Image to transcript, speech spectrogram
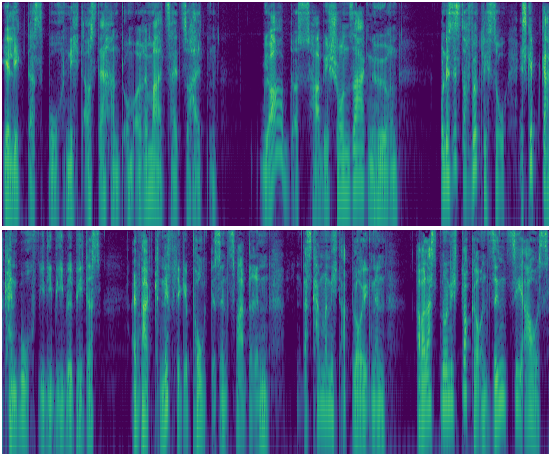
ihr legt das Buch nicht aus der Hand, um eure Mahlzeit zu halten. Ja, das habe ich schon sagen hören. Und es ist doch wirklich so, es gibt gar kein Buch wie die Bibel, Peters. Ein paar knifflige Punkte sind zwar drin, das kann man nicht ableugnen, aber lasst nur nicht locker und sinnt sie aus.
